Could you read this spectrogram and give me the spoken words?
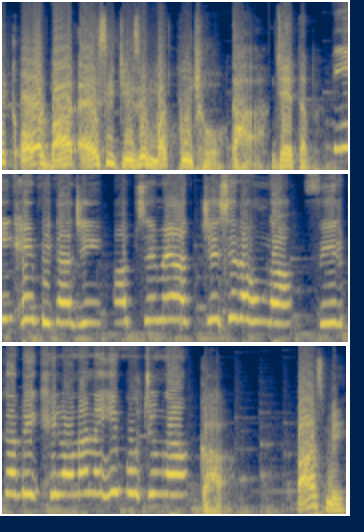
एक और बार ऐसी चीज़ें मत पूछो। कहा जय तब। ठीक है पिताजी अब से मैं अच्छे से रहूँगा। फिर कभी खिलौना नहीं पूछूँगा। कहा पास में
